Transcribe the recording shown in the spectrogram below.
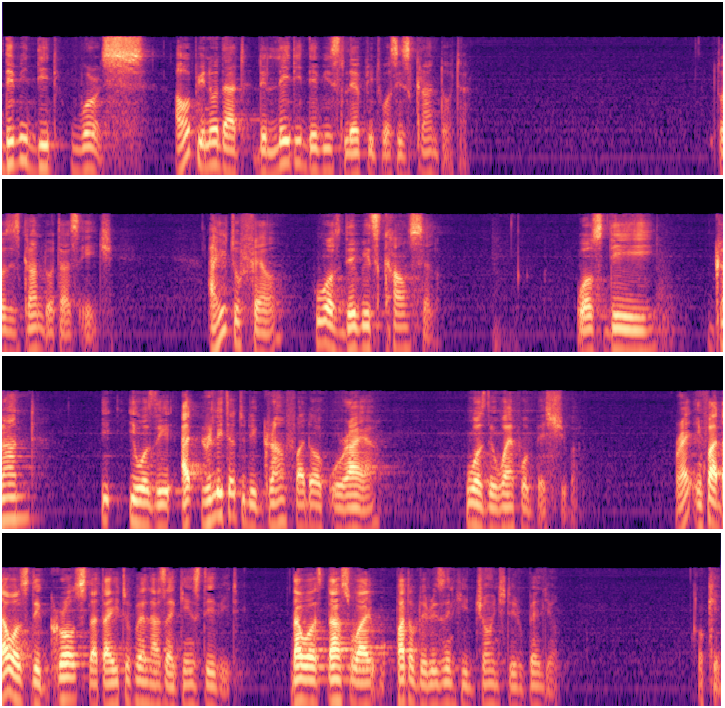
David did worse. I hope you know that the lady David slept with was his granddaughter. It was his granddaughter's age. Ahithophel, who was David's counselor, was the grand, he, was the, uh, related to the grandfather of Uriah, who was the wife of Bathsheba. Right? In fact, that was the grudge that Ahithophel has against David. That was, that's why part of the reason he joined the rebellion. Okay?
